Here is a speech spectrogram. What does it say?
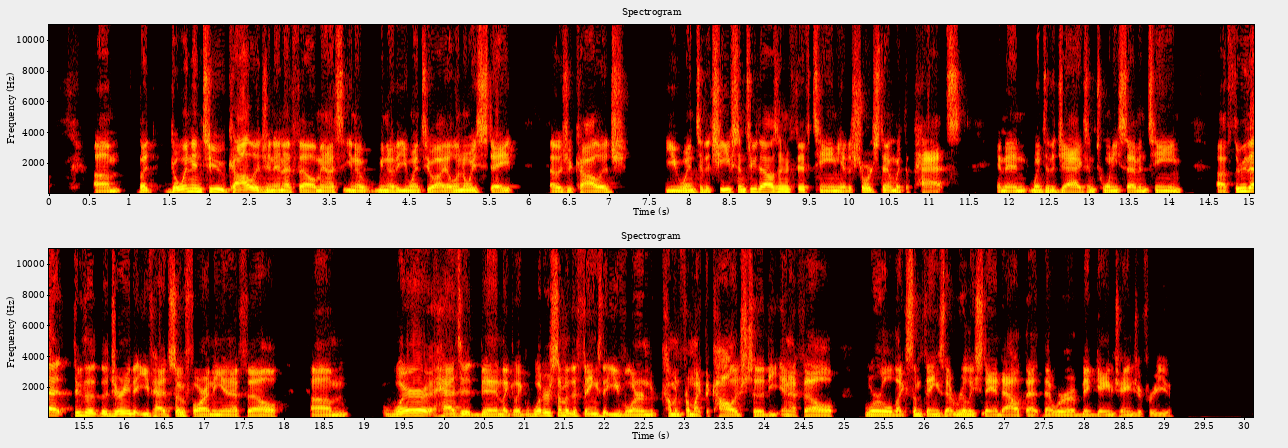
Um, but going into college and NFL, man, I you know we know that you went to uh, Illinois State. That was your college. You went to the Chiefs in 2015. You had a short stint with the Pats, and then went to the Jags in 2017. Uh, through that, through the, the journey that you've had so far in the NFL, um, where has it been? Like, like what are some of the things that you've learned coming from like the college to the NFL world? Like some things that really stand out that that were a big game changer for you.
